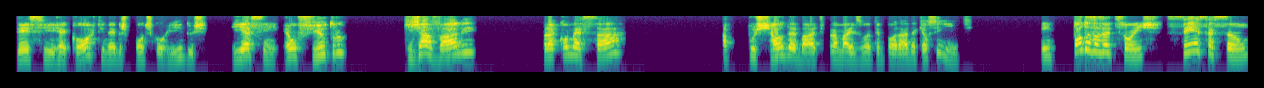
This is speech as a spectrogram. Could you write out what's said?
desse recorte né, dos pontos corridos, e assim, é um filtro que já vale para começar a puxar o debate para mais uma temporada, que é o seguinte: em todas as edições, sem exceção,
